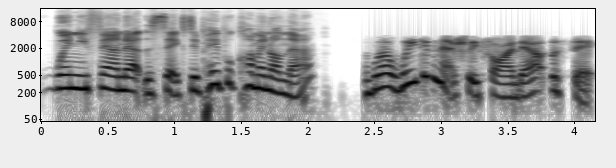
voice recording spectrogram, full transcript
when you found out the sex? Did people comment on that? Well, we didn't actually find out the sex.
